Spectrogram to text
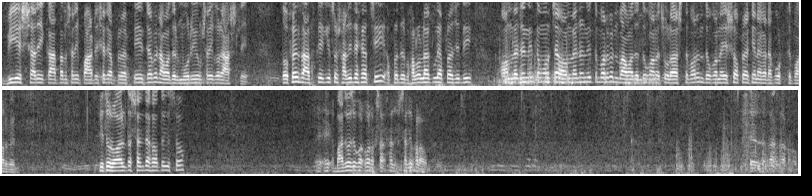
বিয়ের শাড়ি, কাতান শাড়ি, পার্টি শাড়ি আপনারা পেয়ে যাবেন আমাদের মরিয়ম শাড়ি করে আসলে। তো ফ্রেন্ডস আজকে কিছু শাড়ি দেখাচ্ছি। আপনাদের ভালো লাগলে আপনারা যদি অনলাইনে নিতে মন চায় অনলাইনে নিতে পারবেন বা আমাদের দোকানে চলে আসতে পারেন। দোকানে এসে আপনারা কেনাকাটা করতে পারবেন। কিছু রয়্যালটার শাড়ি দেখাও তো কিছু। বাজে বাজে শাড়ি- ফেলাও। রাখো।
